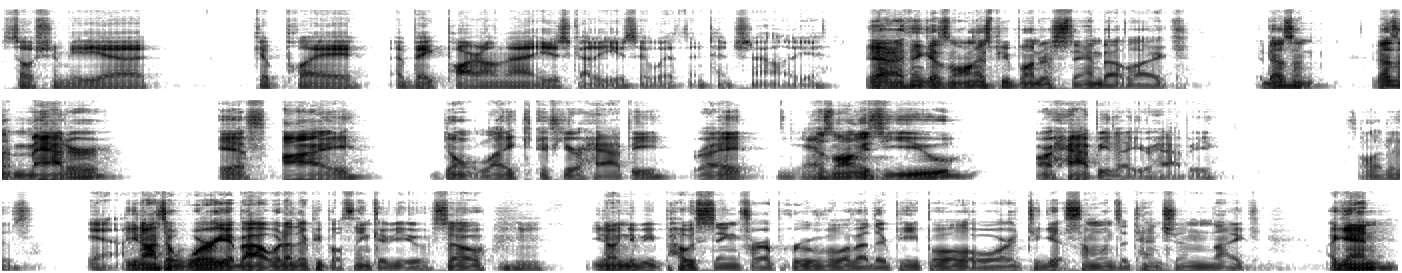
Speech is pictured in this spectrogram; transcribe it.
social media could play a big part on that. You just got to use it with intentionality. Yeah, and I think as long as people understand that, like, it doesn't it doesn't matter if I don't like if you're happy, right? Yeah. As long as you are happy that you're happy, that's all it is. Yeah. You don't have to worry about what other people think of you. So Mhm. You don't need to be posting for approval of other people or to get someone's attention. Like, again,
